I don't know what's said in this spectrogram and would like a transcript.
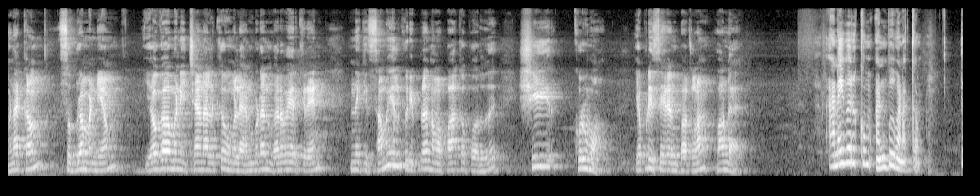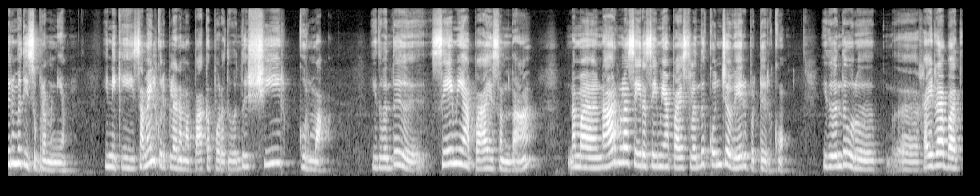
வணக்கம் சுப்பிரமணியம். யோகாமணி சேனலுக்கு உங்களை அன்புடன் வரவேற்கிறேன். இன்னைக்கு சமையல் குறிப்பில் நம்ம பார்க்க போகிறது ஷீர் குருமா. எப்படி செய்கிறேன்னு பார்க்கலாம். வாங்க. அனைவருக்கும் அன்பு வணக்கம். திருமதி சுப்பிரமணியம் இன்றைக்கி சமையல் குறிப்பில் நம்ம பார்க்க போகிறது வந்து ஷீர் குர்மா. இது வந்து சேமியா பாயசம் தான் நம்ம நார்மலாக செய்கிற சேமியா பாயசத்துலேருந்து கொஞ்சம் வேறுபட்டு இருக்கும். இது வந்து ஒரு ஹைதராபாத்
